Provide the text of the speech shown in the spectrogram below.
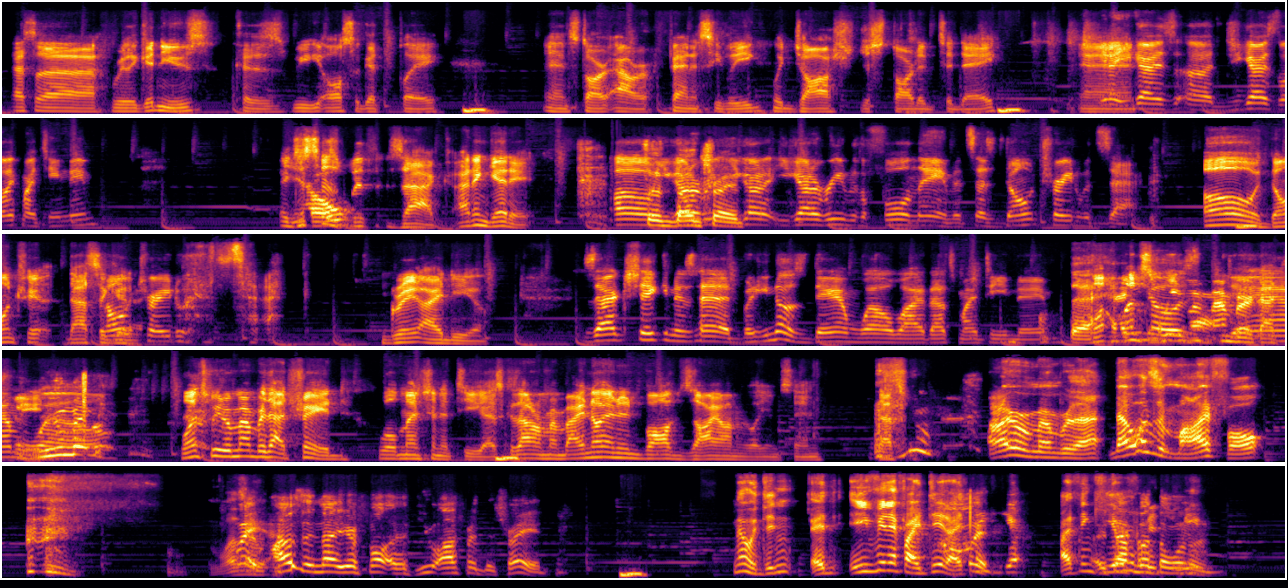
That's uh really good news because we also get to play and start our fantasy league, with Josh just started today. And Yeah, you guys uh do you guys like my team name? it just No. says with Zach. I didn't get it. Oh, Says you gotta, don't read, trade. you gotta you gotta read with the full name. It says don't trade with Zach. Oh, don't trade. That's a Don't good, trade with Zach. great idea. Zach's shaking his head, but he knows damn well why that's my team name. The Once- heck once He we remember that trade. Well. Once we remember that trade, we'll mention it to you guys because I don't remember. I know it involved Zion Williamson. That's I remember that. That wasn't my fault. wasn't Wait, how's it not your fault if you offered the trade? no, it didn't. And even if I did, I think he, I think Are he you talking offered about it the to one me. with?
